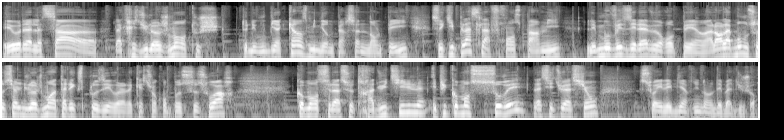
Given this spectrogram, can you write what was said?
Et au-delà de ça, euh, la crise du logement touche, tenez-vous bien, 15 millions de personnes dans le pays, ce qui place la France parmi les mauvais élèves européens. Alors la bombe sociale du logement a-t-elle explosé? Voilà la question qu'on pose ce soir. Comment cela se traduit-il? Et puis comment sauver la situation? Soyez les bienvenus dans le débat du jour.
